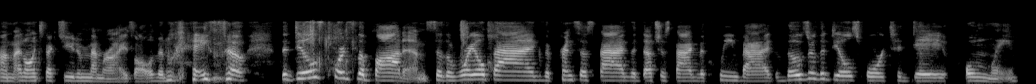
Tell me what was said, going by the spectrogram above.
Um, I don't expect you to memorize all of it. Okay. So the deals towards the bottom. So the royal bag, the princess bag, the duchess bag, the queen bag, those are the deals for today only.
